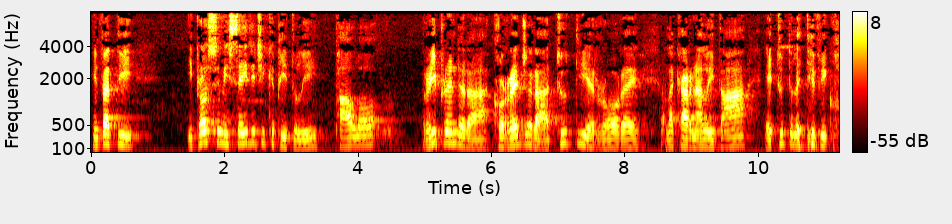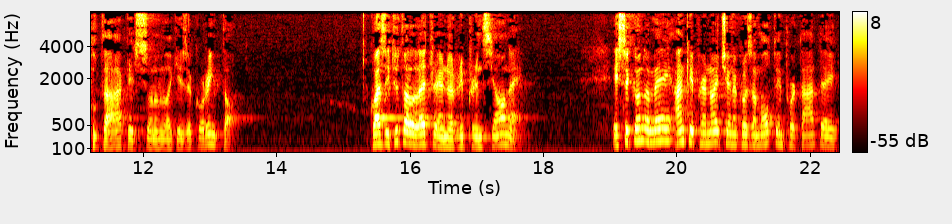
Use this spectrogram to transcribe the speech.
Infatti, i prossimi 16 capitoli Paolo riprenderà, correggerà tutti gli errori, la carnalità e tutte le difficoltà che ci sono nella Chiesa a Corinto. Quasi tutta la lettera è una riprensione. E secondo me anche per noi c'è una cosa molto importante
